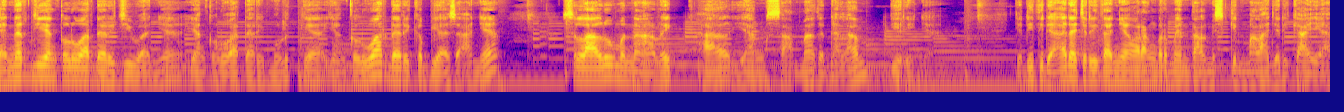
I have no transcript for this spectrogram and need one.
energi yang keluar dari jiwanya, yang keluar dari mulutnya, yang keluar dari kebiasaannya selalu menarik hal yang sama ke dalam dirinya. Jadi tidak ada ceritanya orang bermental miskin malah jadi kaya.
